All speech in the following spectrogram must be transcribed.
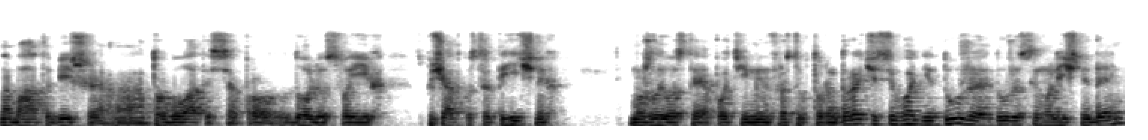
набагато більше е, турбуватися про долю своїх спочатку стратегічних можливостей, а потім інфраструктурних. До речі, сьогодні дуже дуже символічний день.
